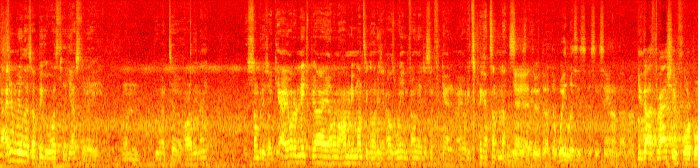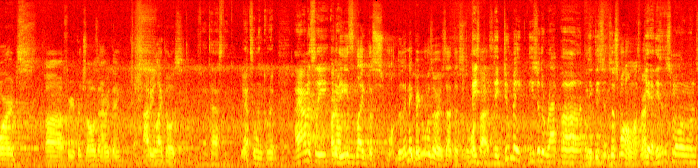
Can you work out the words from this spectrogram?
Yeah, I didn't realize how big it was till yesterday when we went to Harley night. Somebody was like, "Yeah, I ordered an HPI. I don't know how many months ago," and he's like, "I was waiting. Finally, I just said, forget it. I ordered. I got something else." Yeah, yeah, like, dude. The, the wait list is, is insane on that, man. You got Thrashin floorboards uh, for your controls and everything. How do you like those? Fantastic. Yeah. Excellent grip. I honestly, you Are know, these like the small? Do they make bigger ones or is that just the one they, size? they do make these are the wrap. Uh, I believe these, these are these are smaller ones, right? Yeah, these are the smaller ones.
